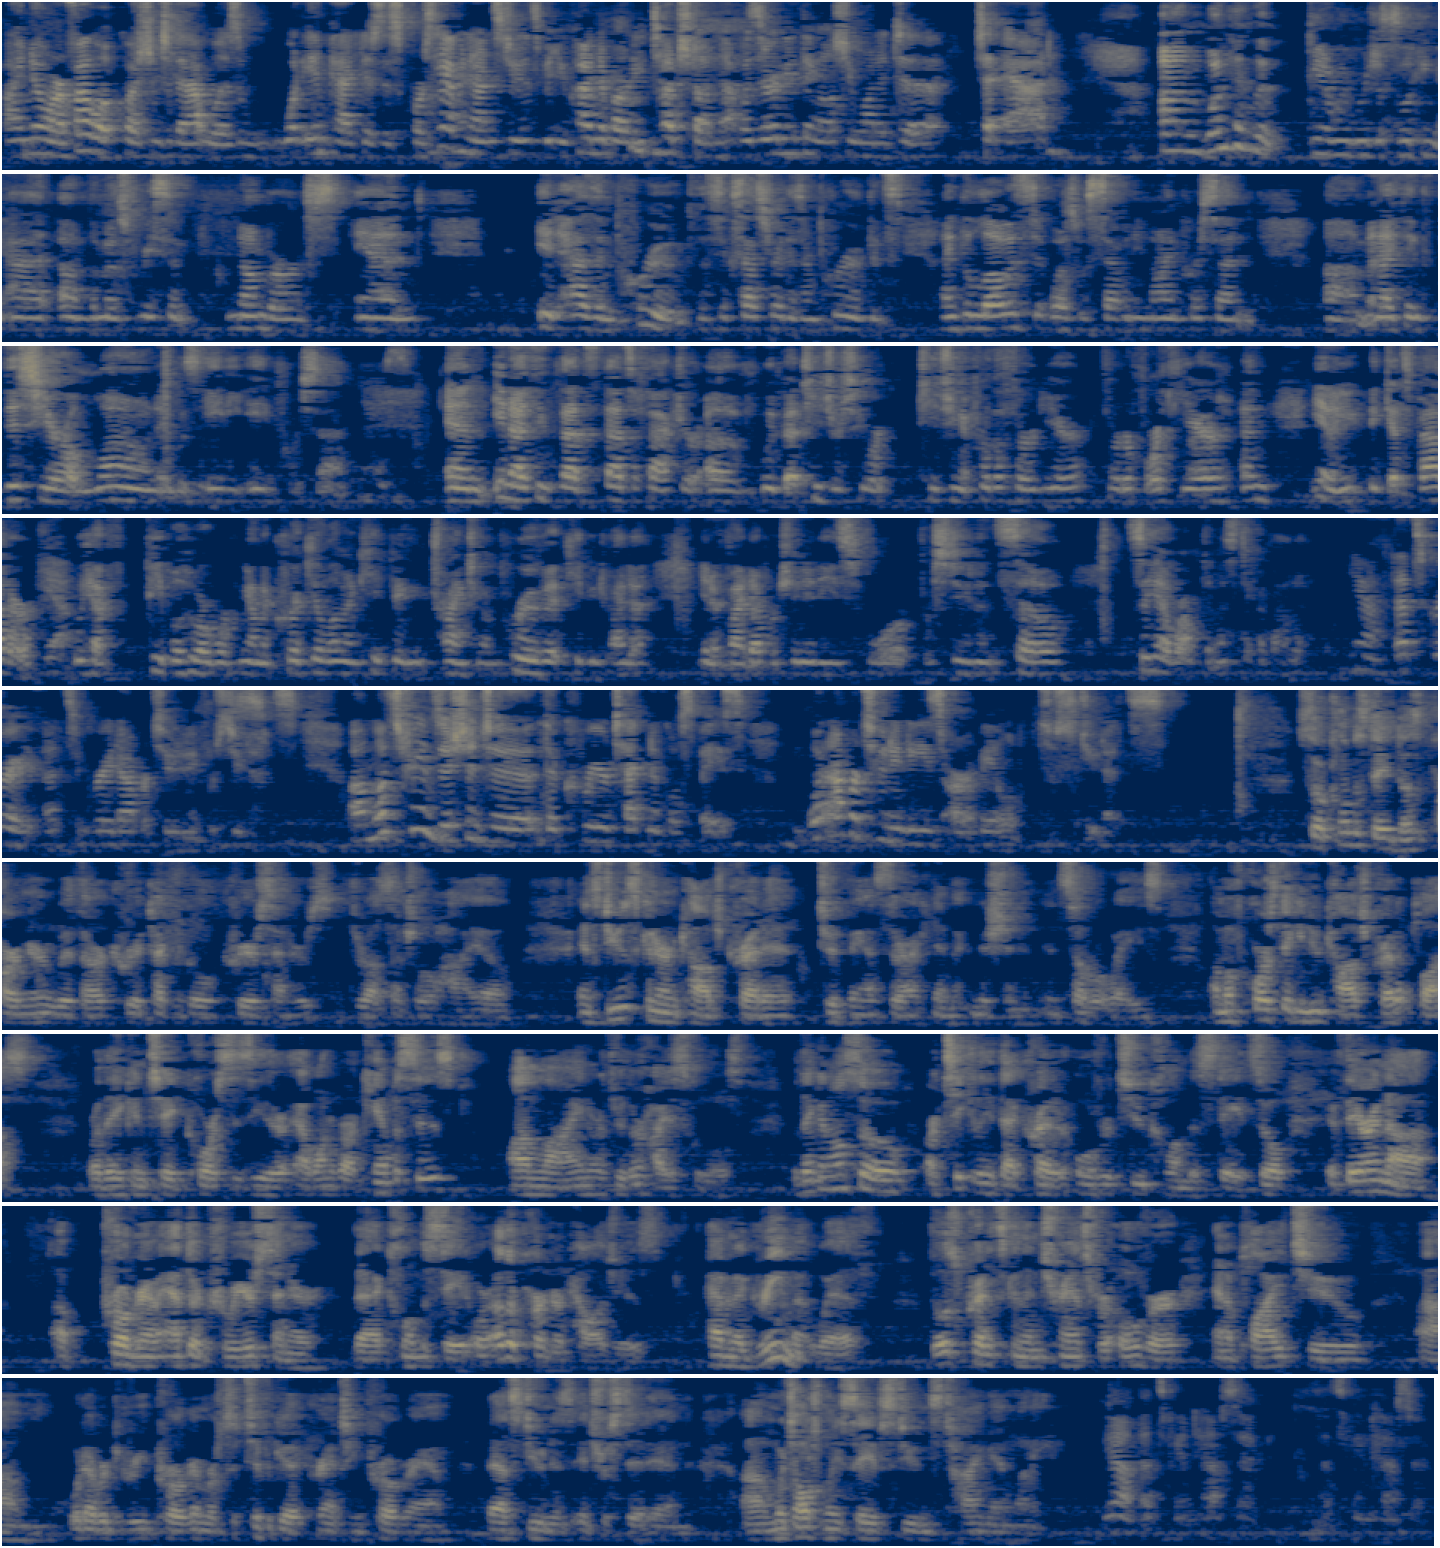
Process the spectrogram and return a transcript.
I know our follow up question to that was what impact is this course having on students? But you kind of already touched on that. Was there anything else you wanted to to add? Um, one thing that you know we were just looking at um, the most recent numbers, and it has improved. The success rate has improved. It's I think the lowest it was was seventy nine percent, um, and I think this year alone it was eighty eight percent. And you know I think that's that's a factor of we've got teachers who are teaching it for the third year, third or fourth year, and you know it gets better. Yeah. We have people who are working on the curriculum and keeping trying to improve it, keeping trying to you know find opportunities for for students. So so yeah, we're optimistic about it. Yeah, that's great. That's a great opportunity for students. Um, let's transition to the career technical space. What opportunities are available to students? So Columbus State does partner with our career technical career centers throughout Central Ohio, and students can earn college credit to advance their academic mission in several ways. Um, of course, they can do College Credit Plus, where they can take courses either at one of our campuses, online, or through their high schools. But they can also articulate that credit over to Columbus State. So if they're in a, a program at their career center that Columbus State or other partner colleges have an agreement with, those credits can then transfer over and apply to um, whatever degree program or certificate granting program that student is interested in, um, which ultimately saves students time and money. Yeah, that's fantastic. That's fantastic.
